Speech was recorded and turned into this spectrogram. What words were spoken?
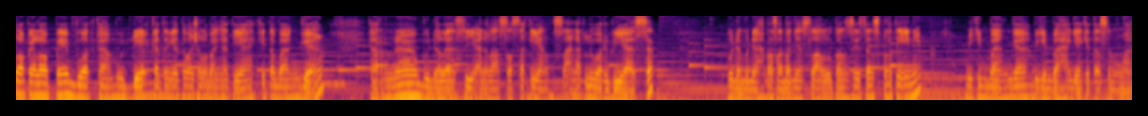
Lope-lope buat kamu dek Katanya tuh Masya Allah banget ya. Kita bangga Karena Bunda Lesti adalah sosok yang sangat luar biasa. Mudah-mudahan persahabatnya selalu konsisten seperti ini. Bikin bangga, bikin bahagia kita semua.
